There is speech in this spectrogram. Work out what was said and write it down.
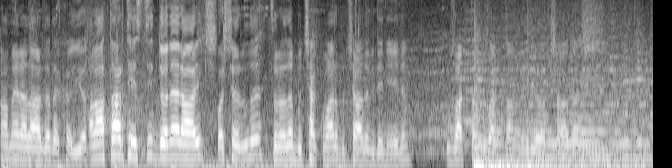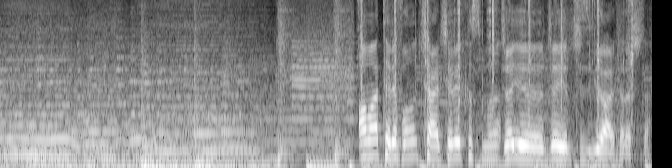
Kameralarda da kayıyor. Anahtar testi döner hariç başarılı. Sırada bıçak var. Bıçağı da bir deneyelim. Uzaktan uzaktan veriyor Çağdaş. Ama telefonun çerçeve kısmı cayır cayır çiziliyor arkadaşlar.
